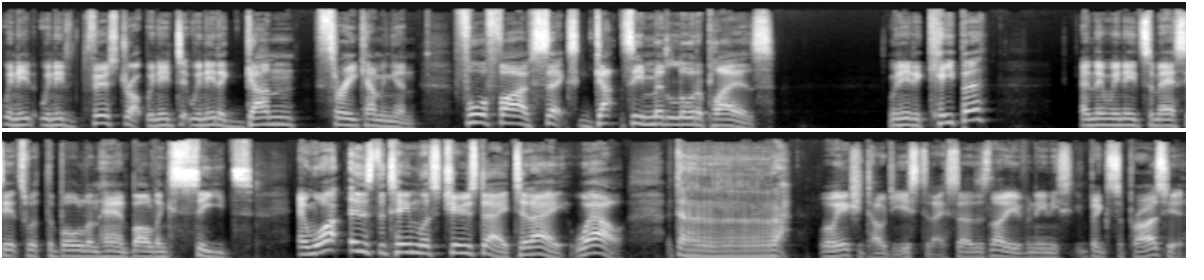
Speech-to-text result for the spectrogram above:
we need we need first drop. We need to, we need a gun three coming in. Four, five, six gutsy middle order players. We need a keeper, and then we need some assets with the ball in hand, bowling seeds. And what is the teamless Tuesday today? Well, well, we actually told you yesterday, so there's not even any big surprise here.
